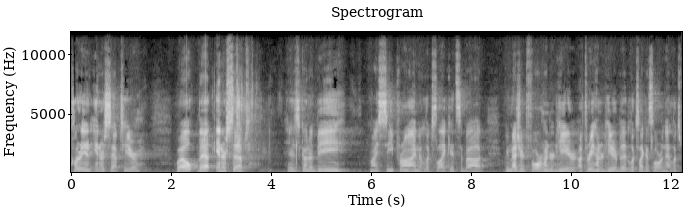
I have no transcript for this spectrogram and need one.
clearly an intercept here. Well, that intercept is going to be my C prime. It looks like it's about, we measured 400 here, or 300 here, but it looks like it's lower than that. It looks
